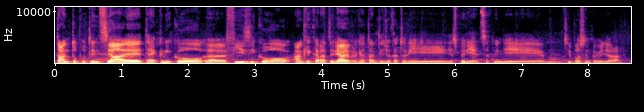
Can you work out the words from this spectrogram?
tanto potenziale tecnico, eh, fisico, anche caratteriale perché ha tanti giocatori di esperienza, quindi mm, si può sempre migliorare.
